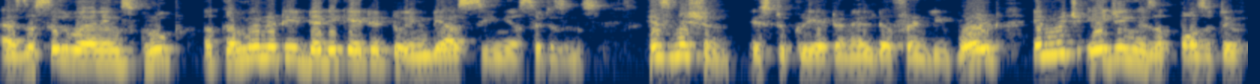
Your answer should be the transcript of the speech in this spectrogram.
as the Silver Innings Group, a community dedicated to India's senior citizens. His mission is to create an elder friendly world in which aging is a positive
